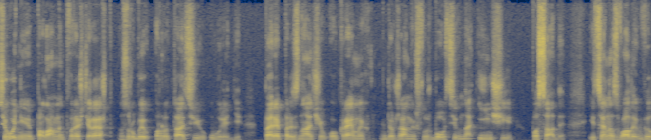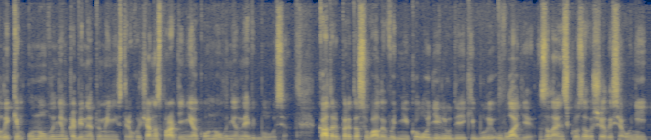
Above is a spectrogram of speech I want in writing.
Сьогодні парламент, врешті-решт, зробив ротацію уряді, перепризначив окремих державних службовців на інші посади. І це назвали великим оновленням Кабінету міністрів. Хоча насправді ніякого оновлення не відбулося. Кадри перетасували в одній колоді. Люди, які були у владі Зеленського, залишилися у ній,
